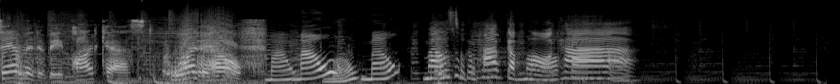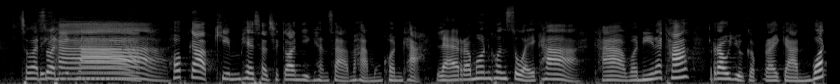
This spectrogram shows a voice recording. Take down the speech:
Sam and Abe podcast. What the health? เมาส์เมาส์เมาส์เมาส์สุขภาพกับหมอค่ะ สวัสดีสวัสดีค่ะค่ะ พบกับคิมเภสัชกรหญิงหันสามหามงคลค่ะ และระมนคนสวยค่ะ ค่ะ วันนี้นะคะ เราอยู่กับรายการ What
